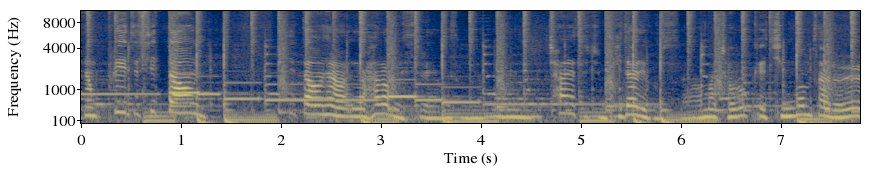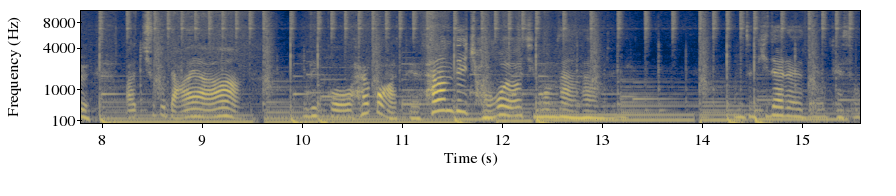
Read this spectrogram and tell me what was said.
그냥 please sit down sit down 하라고 있어요. 그래서 그냥 음, 차에서 좀 기다리고 있어요. 아마 저렇게 진 검사를 마치고 나야 우리 거 할 것 같아요. 사람들이 적어요. 진 검사하는 사람들이. 아무튼 기다려야 돼요. 계속.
